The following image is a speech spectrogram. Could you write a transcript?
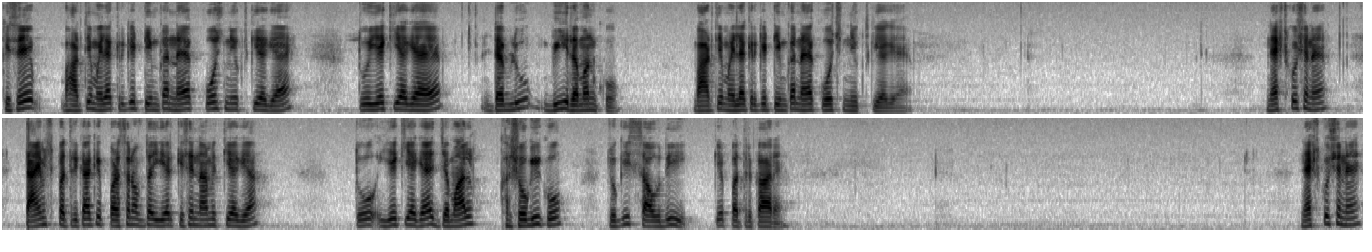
किसे भारतीय महिला क्रिकेट टीम का नया कोच नियुक्त किया गया है? तो ये किया गया है डब्ल्यू बी रमन को। भारतीय महिला क्रिकेट टीम का नया कोच नियुक्त किया गया है। नेक्स्ट क्वेश्चन है, टाइम्स पत्रिका के पर्सन ऑफ़ द ईयर किसे नामित किया गया? तो ये किया गया है जमाल खशोगी को, जो कि सऊदी के पत्रकार हैं। नेक्स्ट क्वेश्चन है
